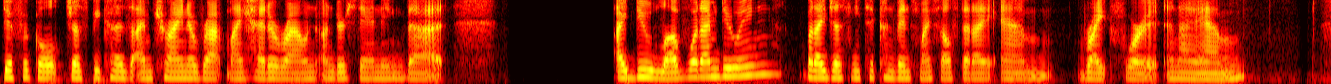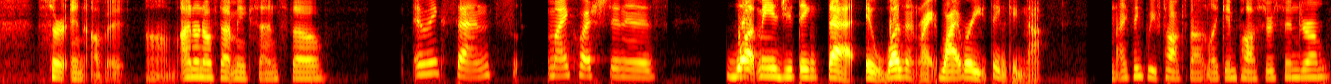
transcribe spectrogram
difficult just because i'm trying to wrap my head around understanding that i do love what i'm doing but i just need to convince myself that i am right for it and i am certain of it. Um, I don't know if that makes sense though. It makes sense. My question is what made you think that it wasn't right? Why were you thinking that? I think we've talked about like imposter syndrome.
